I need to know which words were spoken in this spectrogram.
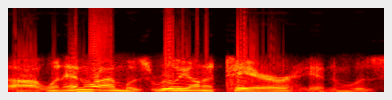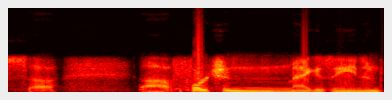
uh, when Enron was really on a tear and was uh, uh, Fortune magazine and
